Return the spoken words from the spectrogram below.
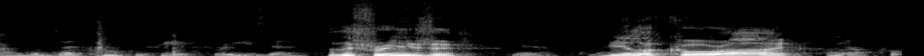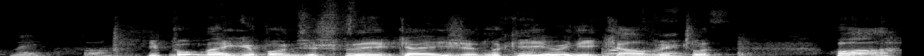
I will take them off your feet, freezing. Are they freezing? Yeah. You look all right. Yeah, I put makeup on. You put makeup on just for the occasion. Look at you in your Calvin Klein. What?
